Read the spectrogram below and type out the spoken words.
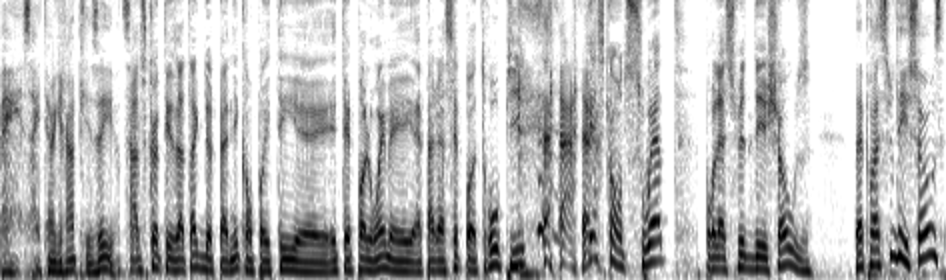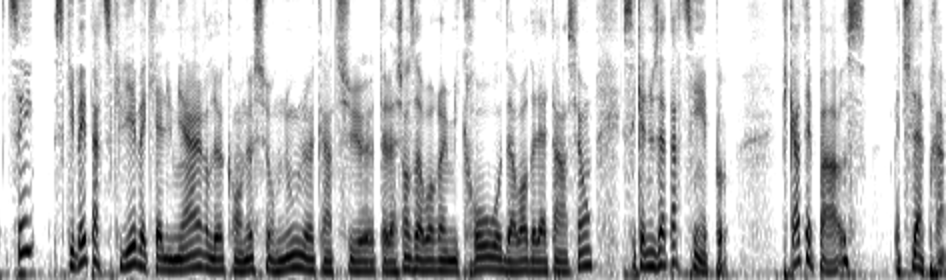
ben, ça a été un grand plaisir. En tout cas, tes attaques de panique ont pas été, euh, étaient pas loin, mais apparaissaient pas trop. Puis, qu'est-ce qu'on te souhaite pour la suite des choses? Ben, pour la suite des choses, tu sais, ce qui est bien particulier avec la lumière là, qu'on a sur nous là, quand tu as la chance d'avoir un micro ou d'avoir de l'attention, c'est qu'elle nous appartient pas. Puis quand elle passe, ben, tu la prends.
